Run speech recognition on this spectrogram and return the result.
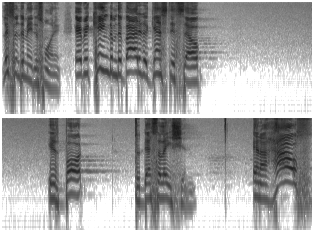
listen to me this morning, every kingdom divided against itself is brought to desolation, and a house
